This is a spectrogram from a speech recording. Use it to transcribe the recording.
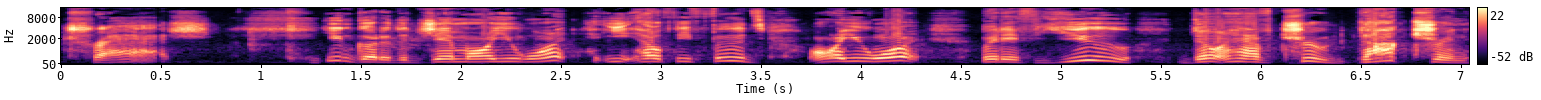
trash. You can go to the gym all you want, eat healthy foods all you want, but if you don't have true doctrine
